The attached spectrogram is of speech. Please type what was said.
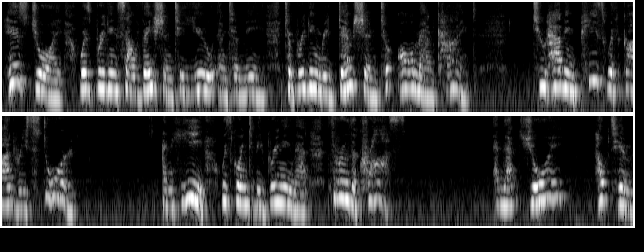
His joy was bringing salvation to you and to me, to bringing redemption to all mankind, to having peace with God restored and he was going to be bringing that through the cross. And that joy helped him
